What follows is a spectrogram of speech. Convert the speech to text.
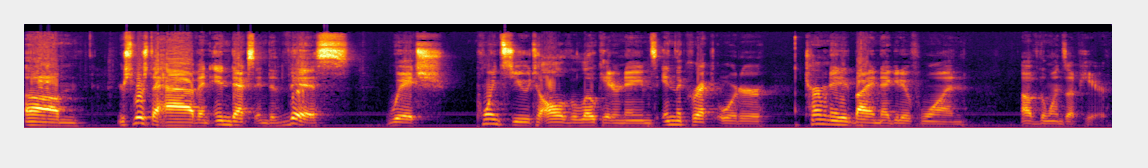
um, you're supposed to have an index into this, which points you to all of the locator names in the correct order, terminated by a negative one of the ones up here.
